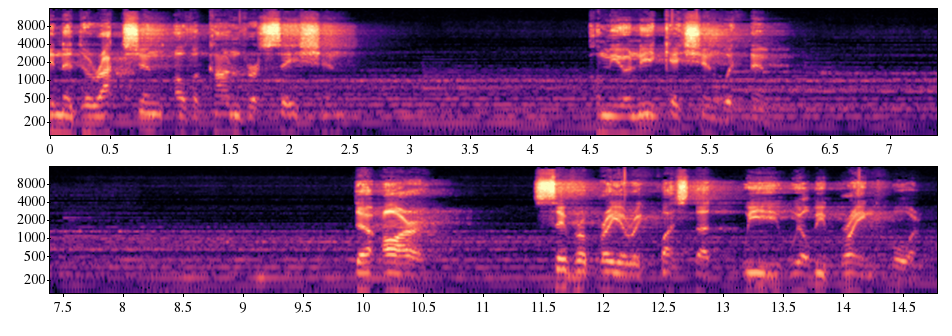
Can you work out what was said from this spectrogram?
in the direction of a conversation, communication with Him. There are several prayer requests that we will be praying for.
